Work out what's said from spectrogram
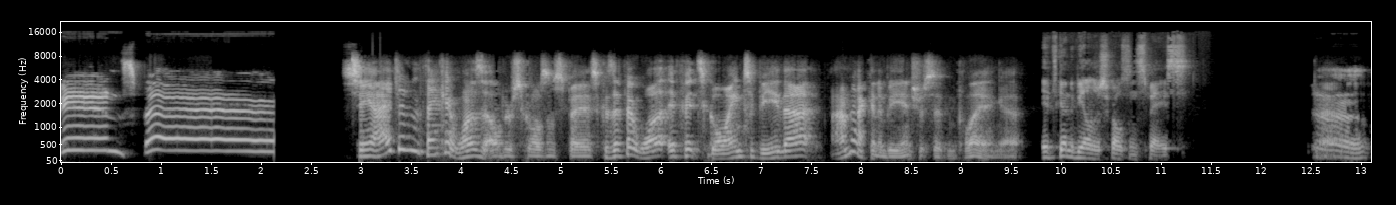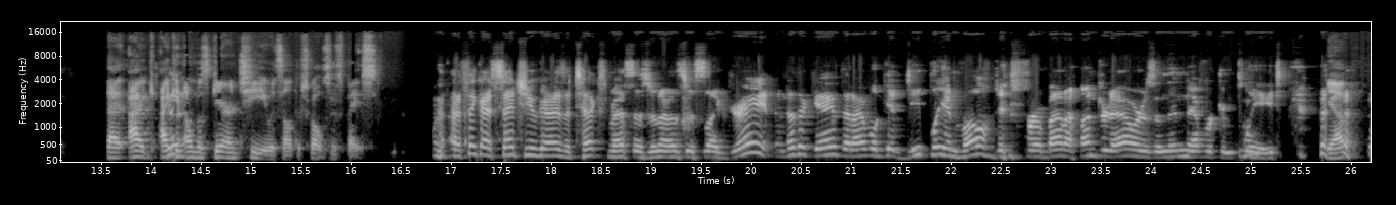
in space. See, I didn't think it was Elder Scrolls in Space because if it was, if it's going to be that, I'm not going to be interested in playing it. It's going to be Elder Scrolls in space. Uh, That I I can almost guarantee you it's Elder Scrolls in space. I think I sent you guys a text message, and I was just like, "Great, another game that I will get deeply involved in for about a hundred hours and then never complete." Yep.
